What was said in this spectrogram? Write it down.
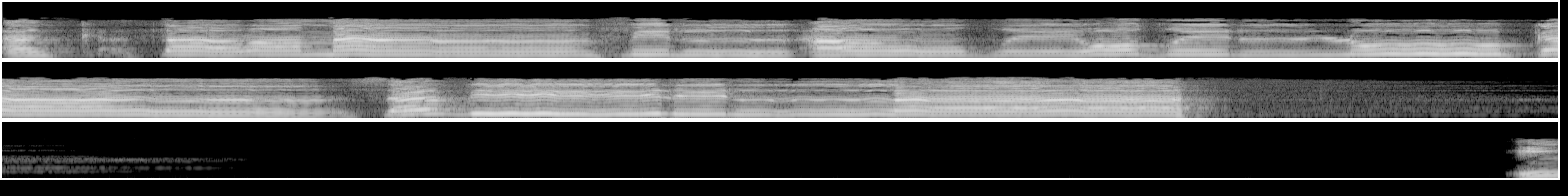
أكثر من في الأرض يضلوك عن سبيل الله. إن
